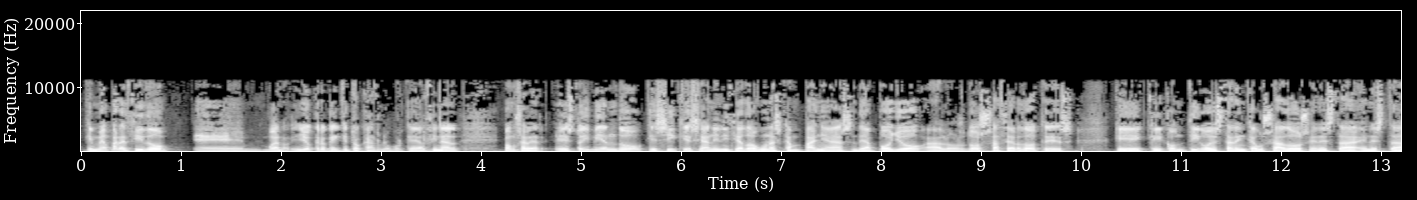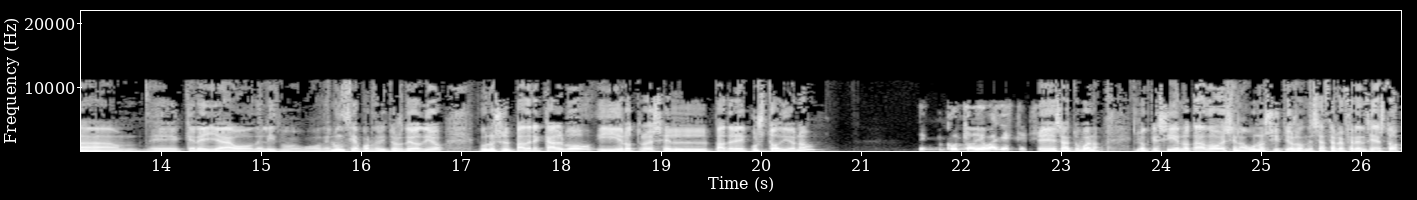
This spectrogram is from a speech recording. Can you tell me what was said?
que me ha parecido eh, bueno, yo creo que hay que tocarlo, porque al final, vamos a ver, estoy viendo que sí que se han iniciado algunas campañas de apoyo a los dos sacerdotes que, que contigo están encausados en esta, en esta eh, querella o delito, o denuncia por delitos de odio. Uno es el padre Calvo y el otro es el padre Custodio, ¿no? Custodio Ballester. Exacto. Bueno, lo que sí he notado es en algunos sitios donde se hace referencia a esto,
